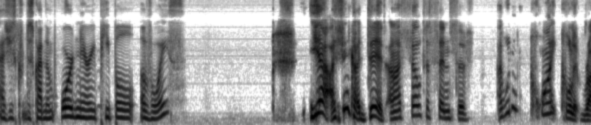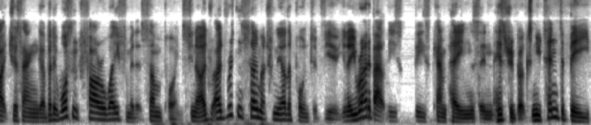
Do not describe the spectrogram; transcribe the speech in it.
as you describe them, ordinary people a voice? Yeah, I think I did. And I felt a sense of, I wouldn't quite call it righteous anger, but it wasn't far away from it at some points. You know, I'd, I'd written so much from the other point of view. You know, you write about these these campaigns in history books, and you tend to be,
